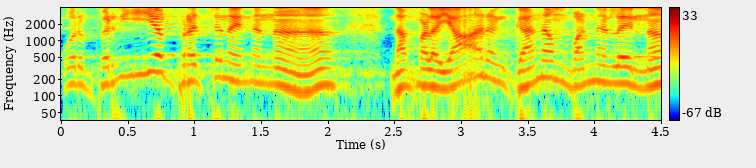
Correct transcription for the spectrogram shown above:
ஒரு பெரிய பிரச்சனை என்னென்னா நம்மளை யாரும் கனம் பண்ணலைன்னா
